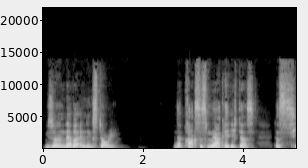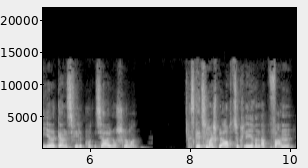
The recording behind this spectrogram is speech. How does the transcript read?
Wie so eine never-ending Story. In der Praxis merke ich das, dass hier ganz viele Potenziale noch schlummern. Es gilt zum Beispiel auch zu klären, ab wann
